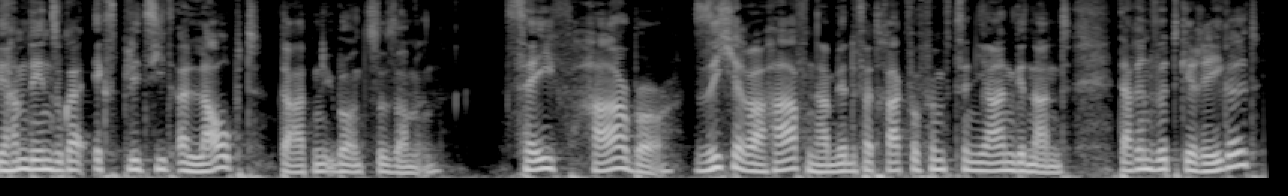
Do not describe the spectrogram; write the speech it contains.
wir haben denen sogar explizit erlaubt, Daten über uns zu sammeln. Safe Harbor, sicherer Hafen, haben wir den Vertrag vor 15 Jahren genannt. Darin wird geregelt,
